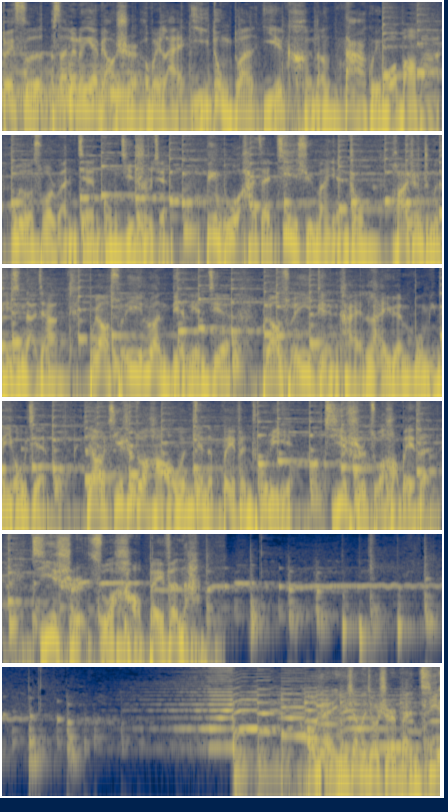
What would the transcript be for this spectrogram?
对此，三六零也表示，未来移动端也可能大规模爆发勒索软件攻击事件，病毒还在继续蔓延中。华生只能提醒大家，不要随意乱点链接，不要随意点开来源不明的邮件，要及时做好文件的备份处理，及时做好备份，及时做好备份呐。OK，以上呢就是本期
